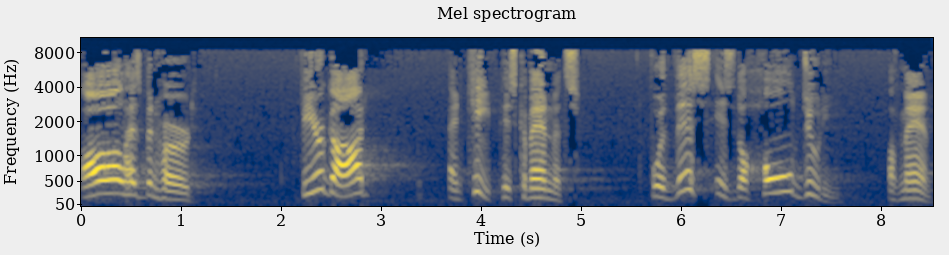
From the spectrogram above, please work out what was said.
All has been heard. Fear God and keep his commandments, for this is the whole duty of man.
